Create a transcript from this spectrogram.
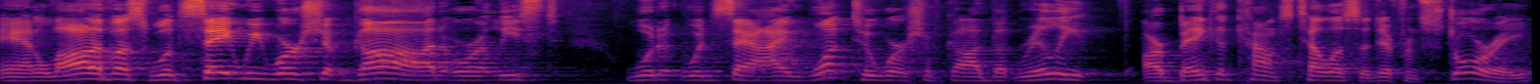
And a lot of us would say we worship God, or at least would, would say, I want to worship God, but really our bank accounts tell us a different story.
